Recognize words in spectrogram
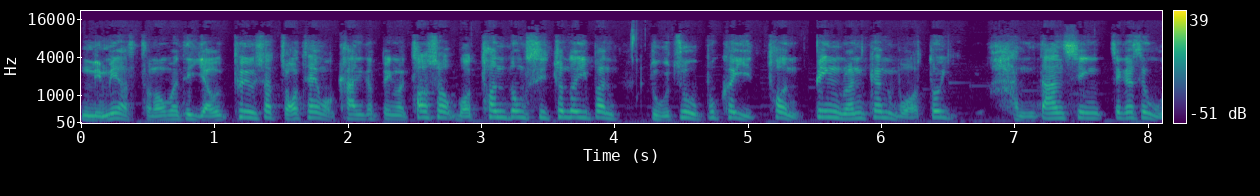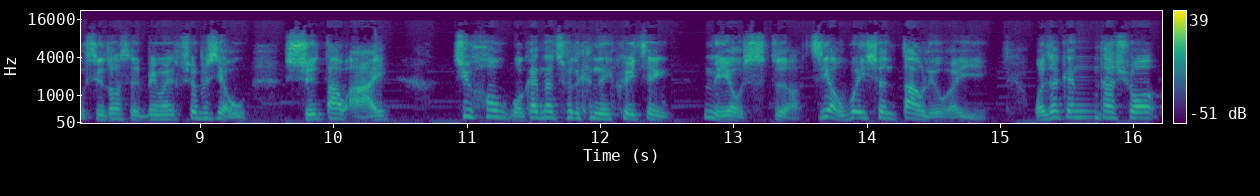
里面有什么问题。有，譬如说昨天我看一个病人，他说我吞东西吞到一半堵住，不可以吞。病人跟我都。很担心，这个是五十多岁的病人是不是有食道癌？最后我跟他出了个内窥镜，没有事啊，只有胃酸倒流而已。我就跟他说。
